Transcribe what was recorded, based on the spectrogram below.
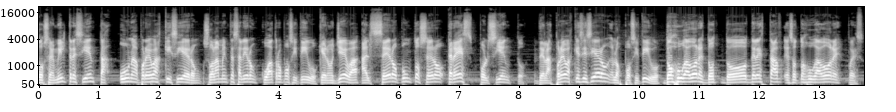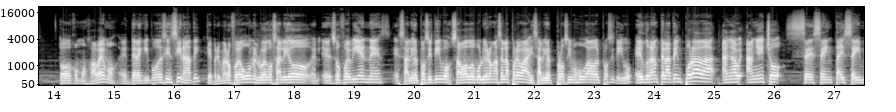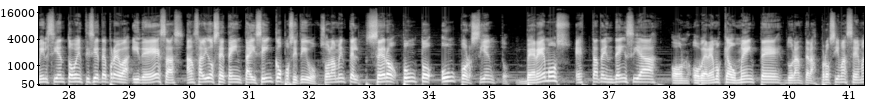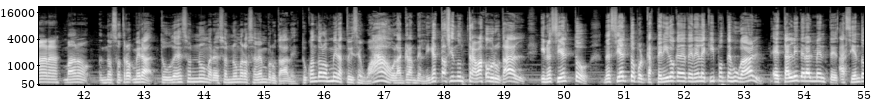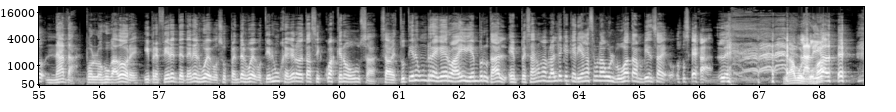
12.301 pruebas que hicieron, solamente salieron cuatro positivos, que nos lleva al 0.03% de las pruebas que se hicieron, los positivos. Dos jugadores, dos, dos del staff, esos dos jugadores, pues todo como sabemos, es del equipo de Cincinnati, que primero fue uno y luego salió, eso fue viernes, eh, salió el positivo, sábado volvieron a hacer las pruebas y salió el próximo jugador positivo. Eh, durante la temporada han, han hecho 66.127 pruebas y de esas han salido 75 positivos, solamente el 0.1%. Veremos esta tendencia o, veremos que aumente durante las próximas semanas. Mano, nosotros, mira, tú de esos números, esos números se ven brutales. Tú cuando los miras, tú dices, wow, la Grandes Ligas está haciendo un trabajo brutal. Y no es cierto, no es cierto porque has tenido que detener equipos de jugar. Estás literalmente haciendo nada por los jugadores y prefieres detener juegos, suspender juegos. Tienes un reguero de Taxi que no usa, ¿sabes? Tú tienes un reguero ahí bien brutal. Empezaron a hablar de que querían hacer una burbuja también, ¿sabes? O sea, la burbuja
